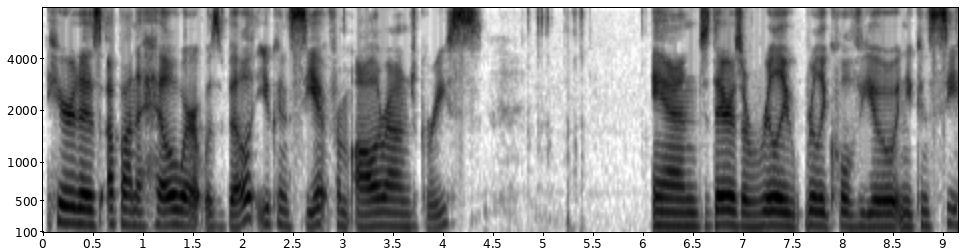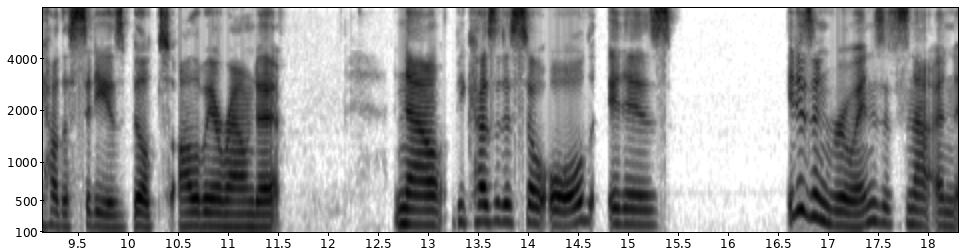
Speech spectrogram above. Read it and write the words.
Here it is up on a hill where it was built. You can see it from all around Greece. And there's a really, really cool view, and you can see how the city is built all the way around it. Now, because it is so old, it is it is in ruins. It's not an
